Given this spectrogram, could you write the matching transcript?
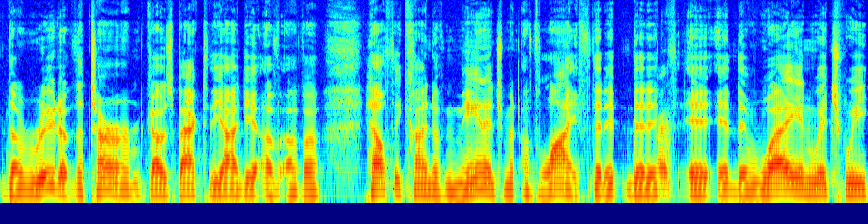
the root of the term goes back to the idea of, of a healthy kind of management of life. That it that it, Right. it, it the way in which we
